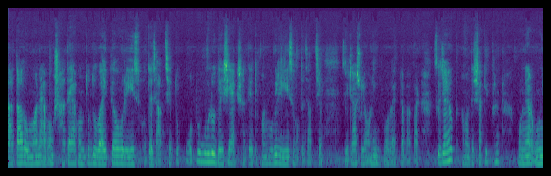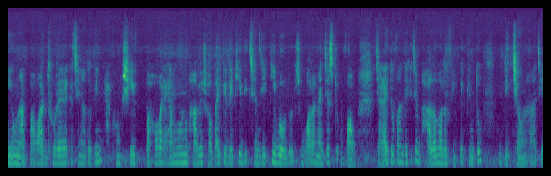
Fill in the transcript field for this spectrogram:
Qatar, Oman এবং সাথে এখন তো দুবাইতেও রিলিজ হতে যাচ্ছে। তো কতগুলো দেশে একসাথে তুফান মুভি রিলিজ হতে যাচ্ছে? তো এটা আসলে অনেক বড় একটা ব্যাপার। সো যাই হোক, আমাদের শাকিব খান ওনার উনি ওনার পাওয়ার ধরে রেখেছেন এতদিন। এখন সেই পাওয়ার এমনভাবে সবাইকে দেখিয়ে দিচ্ছেন যে কি বলব, কিছু বলা নাই। জাস্ট ওয়াও যারাই তুফান দেখেছে, ভালো ভালো ফিডব্যাক কিন্তু দিচ্ছে ওনারা যে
